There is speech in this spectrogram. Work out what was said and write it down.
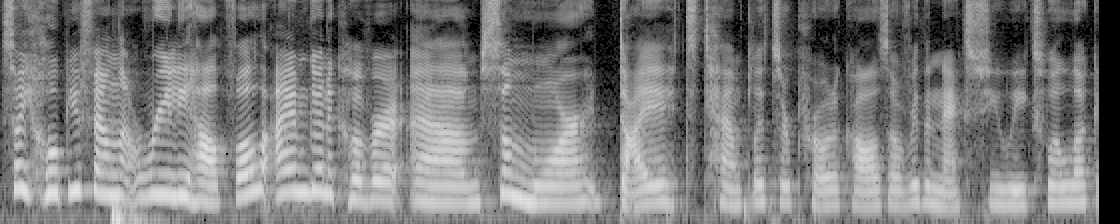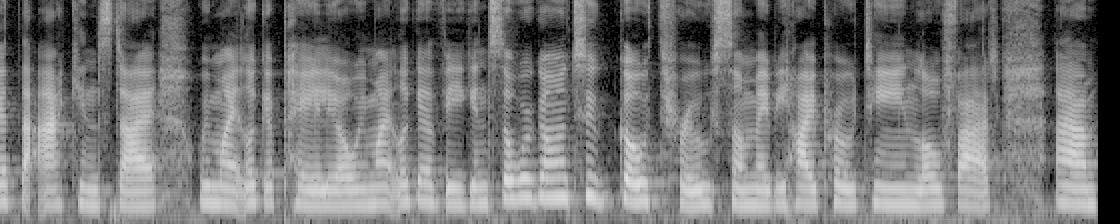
so I hope you found that really helpful. I am going to cover um, some more diet templates or protocols over the next few weeks. We'll look at the Atkins diet, we might look at paleo, we might look at vegan. So we're going to go through some maybe high protein, low fat. Um,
